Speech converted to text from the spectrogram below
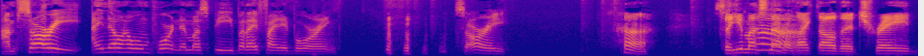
I'm sorry, I know how important it must be, but I find it boring. sorry. Huh. So you must not have liked all the Trade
